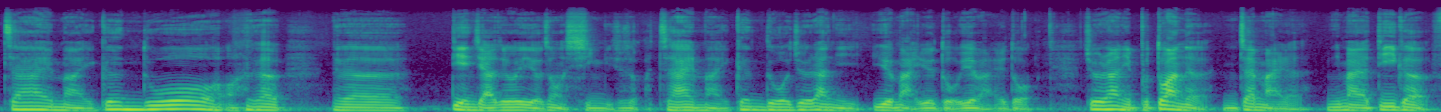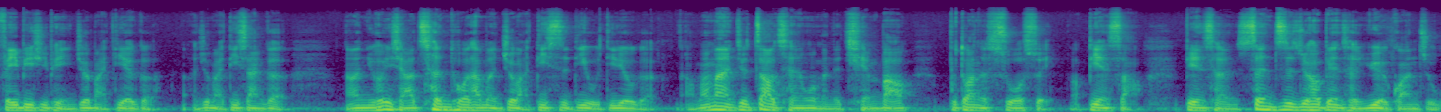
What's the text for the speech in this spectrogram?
再买更多啊。那个那个店家就会有这种心理，就是再买更多，就让你越买越多，越买越多。就让你不断的，你再买了，你买了第一个非必需品，你就买第二个啊，就买第三个，然后你会想要衬托他们，就买第四、第五、第六个啊，慢慢就造成我们的钱包不断的缩水啊，变少，变成甚至最后变成月光族。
